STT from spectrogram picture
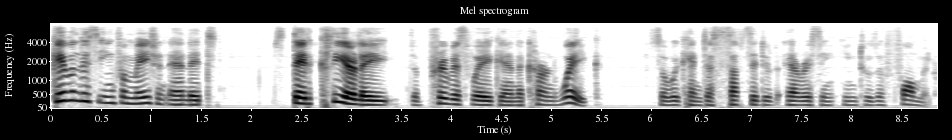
given this information and it state clearly the previous week and the current week, so we can just substitute everything into the formula.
